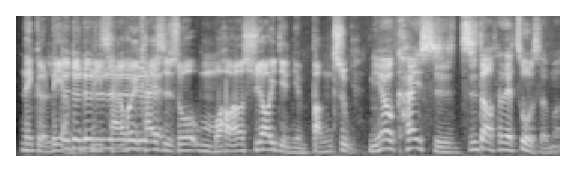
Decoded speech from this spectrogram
那个量，对对对，你才会开始说，我好像需要一点点帮助。你要开始知道他在做什么，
